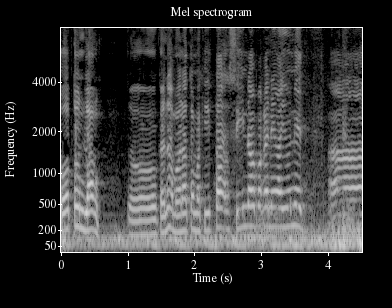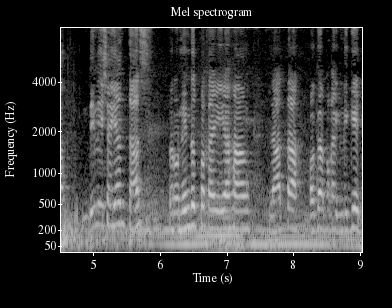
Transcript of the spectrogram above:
cotton lang. So kana mo na to makita. Sinaw pa kani nga unit. Ah dili siya yantas pero nindot pa kay iyang lata. Baga pa kay ligid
